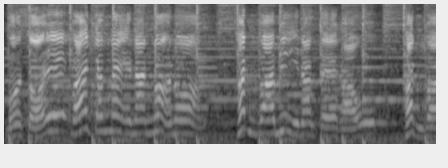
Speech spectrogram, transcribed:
หมอสอยว่าจังในนั้นน้อนอขั้นว่ามีนันแต่เขาขั้นว่า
